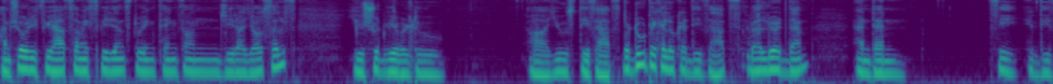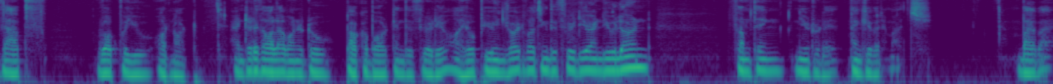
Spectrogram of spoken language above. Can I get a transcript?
I'm sure if you have some experience doing things on Jira yourself, you should be able to uh, use these apps. But do take a look at these apps, evaluate them, and then see if these apps work for you or not. And that is all I wanted to talk about in this video. I hope you enjoyed watching this video and you learned something new today. Thank you very much. Bye bye.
